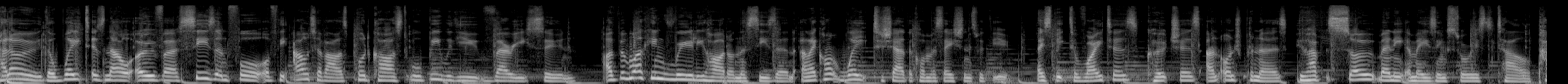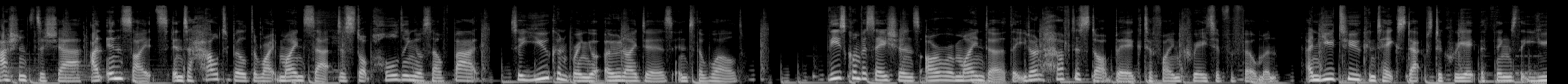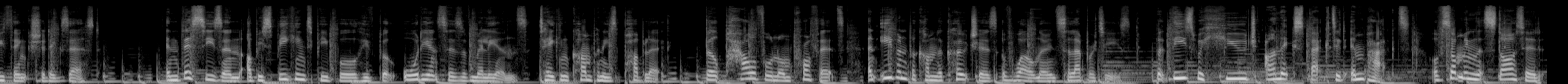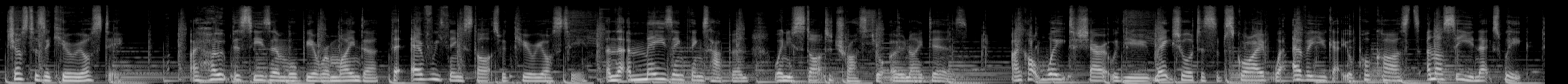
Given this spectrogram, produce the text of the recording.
Hello, the wait is now over. Season four of the Out of Hours podcast will be with you very soon. I've been working really hard on this season and I can't wait to share the conversations with you. I speak to writers, coaches, and entrepreneurs who have so many amazing stories to tell, passions to share, and insights into how to build the right mindset to stop holding yourself back so you can bring your own ideas into the world. These conversations are a reminder that you don't have to start big to find creative fulfillment, and you too can take steps to create the things that you think should exist. In this season, I'll be speaking to people who've built audiences of millions, taken companies public, built powerful nonprofits, and even become the coaches of well known celebrities. But these were huge, unexpected impacts of something that started just as a curiosity. I hope this season will be a reminder that everything starts with curiosity and that amazing things happen when you start to trust your own ideas. I can't wait to share it with you. Make sure to subscribe wherever you get your podcasts, and I'll see you next week.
